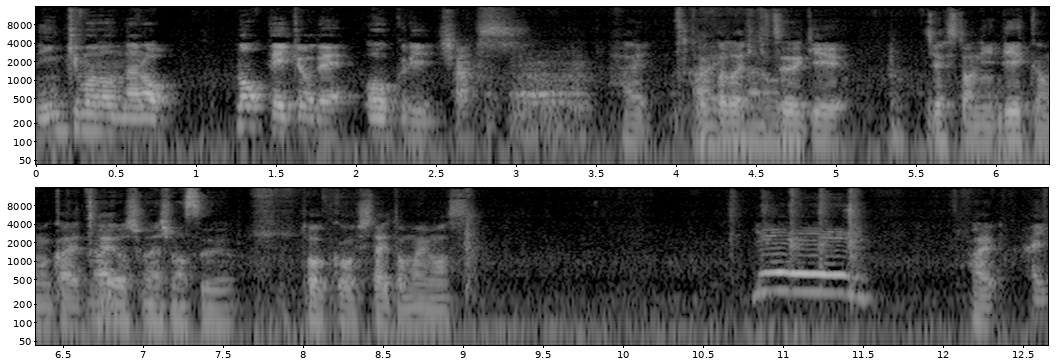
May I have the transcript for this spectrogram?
人気者になろうの提供でお送りします。はい。ということで引き続きゲストにリー君を迎えてはいよろしくお願いします。トークをしたいと思います。イエーイ。はい。はい。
